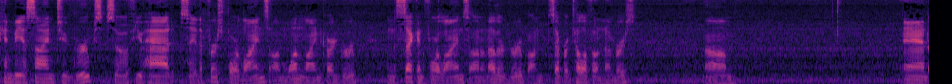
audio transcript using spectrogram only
can be assigned to groups. So if you had, say, the first four lines on one line card group and the second four lines on another group on separate telephone numbers, um, and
